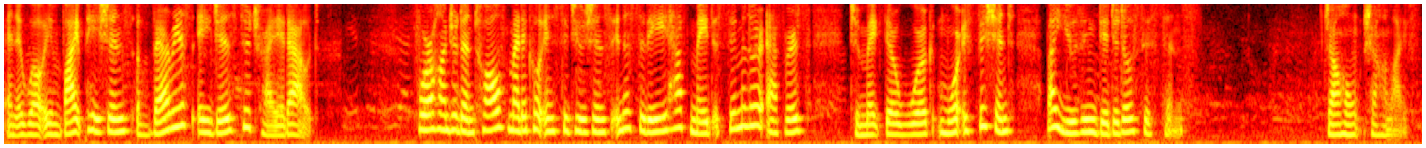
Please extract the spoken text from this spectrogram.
and it will invite patients of various ages to try it out. 412 medical institutions in the city have made similar efforts to make their work more efficient by using digital systems. Zhang Hong, Shanghai Live.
